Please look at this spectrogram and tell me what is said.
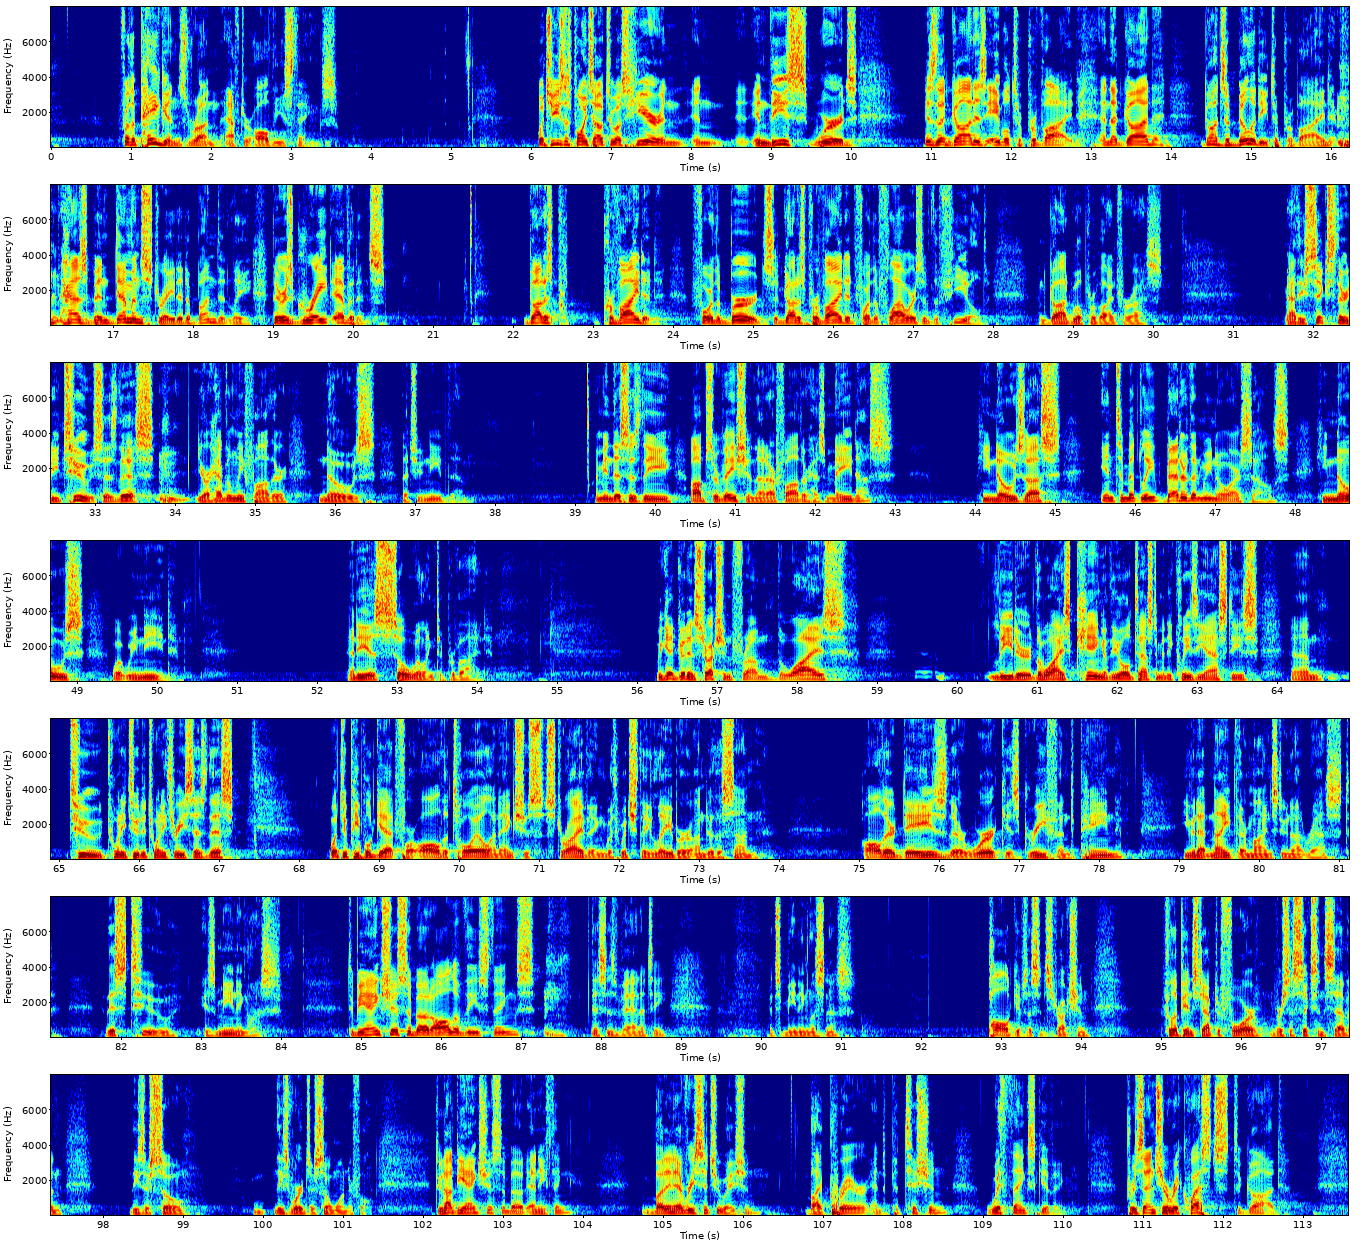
For the pagans run after all these things. What Jesus points out to us here in, in, in these words is that God is able to provide, and that God, God's ability to provide has been demonstrated abundantly. There is great evidence. God has provided for the birds, and God has provided for the flowers of the field, and God will provide for us. Matthew 6:32 says this, "Your heavenly Father knows that you need them." I mean, this is the observation that our Father has made us. He knows us intimately, better than we know ourselves. He knows what we need and He is so willing to provide. We get good instruction from the wise leader, the wise king of the Old Testament, Ecclesiastes um, 2 22 to 23 says this What do people get for all the toil and anxious striving with which they labor under the sun? All their days, their work is grief and pain. Even at night, their minds do not rest this too is meaningless. To be anxious about all of these things, this is vanity. Its meaninglessness. Paul gives us instruction. Philippians chapter 4, verses 6 and 7. These are so, these words are so wonderful. Do not be anxious about anything, but in every situation, by prayer and petition, with thanksgiving, present your requests to God.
